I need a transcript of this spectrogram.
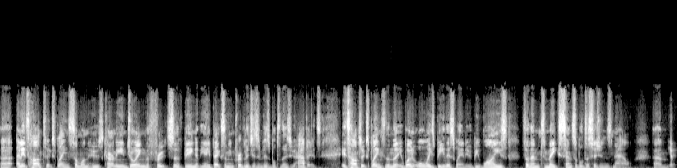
uh, and it's hard to explain someone who's currently enjoying the fruits of being at the apex. I mean, privilege is invisible to those who have it. It's hard to explain to them that it won't always be this way, and it would be wise for them to make sensible decisions now. Um, yep.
